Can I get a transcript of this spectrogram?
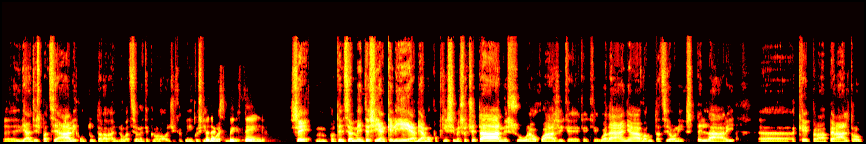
eh, i viaggi spaziali, con tutta l'innovazione tecnologica. Quindi questi The due... next big thing. Sì, mm, potenzialmente sì, anche lì abbiamo pochissime società, nessuna o quasi che, che, che guadagna, valutazioni stellari eh, che per, peraltro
